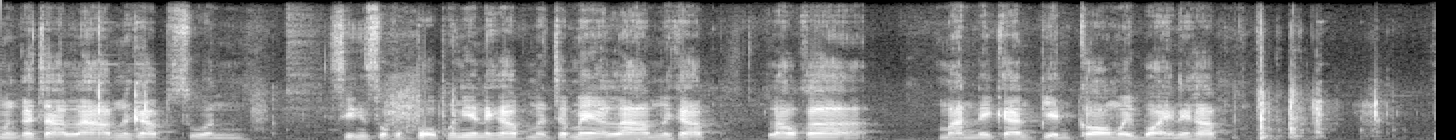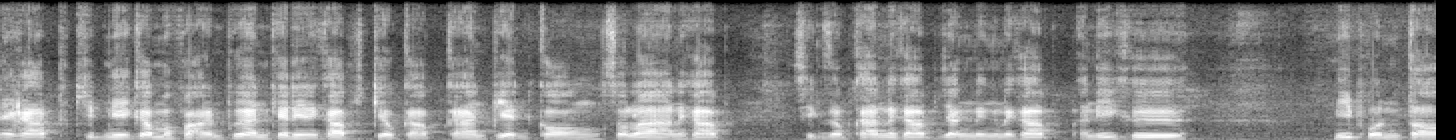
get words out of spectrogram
มันก็จะลามนะครับ ส่วน สิ่งสกปรกพวกนี้นะครับ มันจะไม่อะลามนะครับ เราก็หมั่นในการเปลี่ยนกองบ่อยๆนะครับนะครับคลิปนี้ก็มาฝากเพื่อนแค่นี้นะครับเกี่ยวกับการเปลี่ยนกองโซล่านะครับ สิ่งสำคัญนะครับอย่างหนึ่งนะครับ อันนี้คือมีผลต่อ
